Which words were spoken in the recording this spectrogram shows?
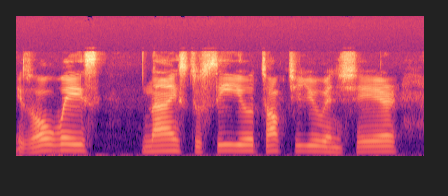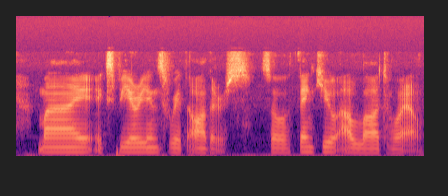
It's always nice to see you, talk to you, and share my experience with others. So thank you a lot, Joel.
